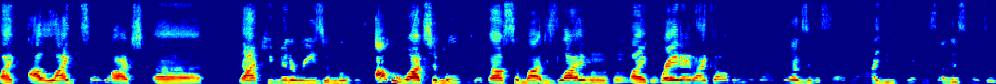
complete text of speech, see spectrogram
Like I like to watch uh documentaries or movies. I will watch a movie about somebody's life, Mhm. like Ray. They like, oh, but he was on drugs. He was sad. Nah, you getting some. This was a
